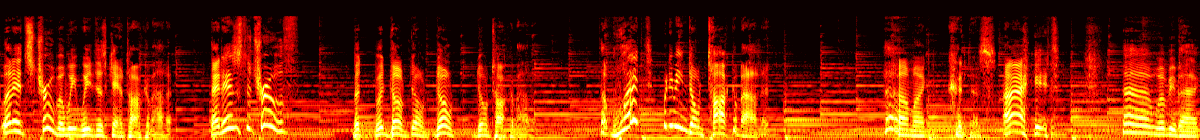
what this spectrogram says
Well, it's true, but we, we just can't talk about it. That is the truth. But but don't don't don't don't talk about it. What? What do you mean don't talk about it? Oh my goodness. All right. Uh, we'll be back.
